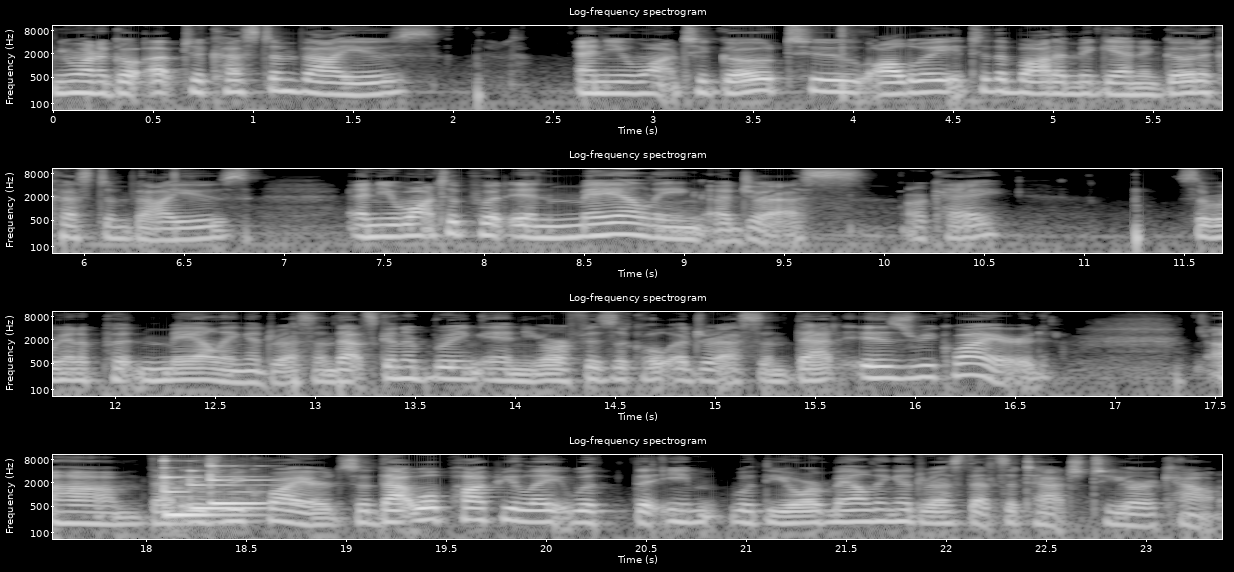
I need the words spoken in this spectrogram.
you want to go up to custom values and you want to go to all the way to the bottom again and go to custom values. And you want to put in mailing address okay? So we're going to put mailing address and that's going to bring in your physical address and that is required. Um, that is required. So that will populate with the e with your mailing address that's attached to your account.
